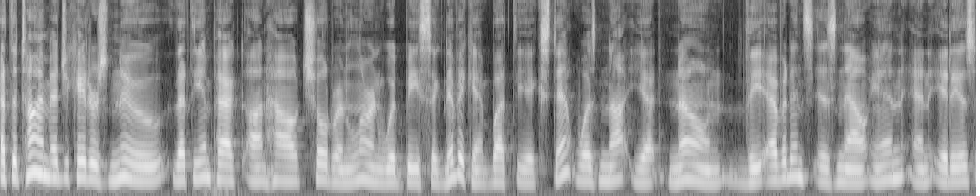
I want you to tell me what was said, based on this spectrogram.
at the time, educators knew that the impact on how children learn would be significant, but the extent was not yet known. The evidence is now in, and it is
